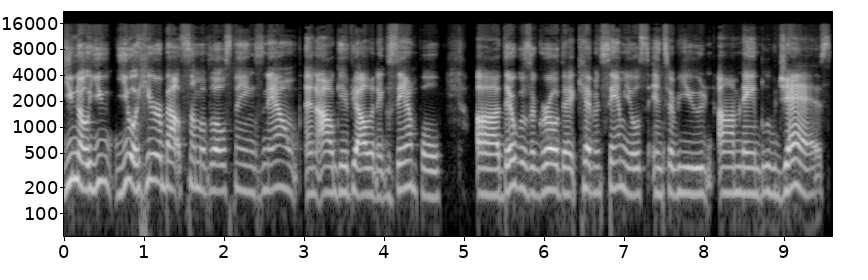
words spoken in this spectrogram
you know, you you'll hear about some of those things now, and I'll give y'all an example. Uh, there was a girl that Kevin Samuels interviewed um, named Blue Jazz,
